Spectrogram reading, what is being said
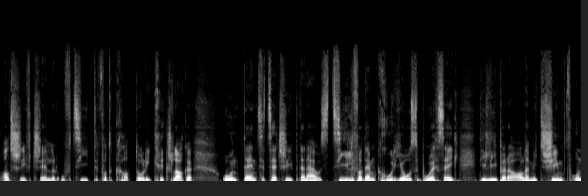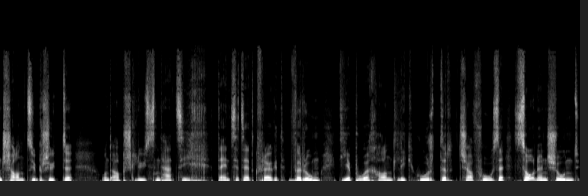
als Schriftsteller auf die Seite der Katholiken geschlagen und die NZZ schreibt dann auch, das Ziel von dem kuriosen Buch sei, die Liberalen mit Schimpf und Schand zu überschütten Und abschließend hat sich die NZZ gefragt, warum die Buchhandlung Hurter Schaffhausen so einen Schund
